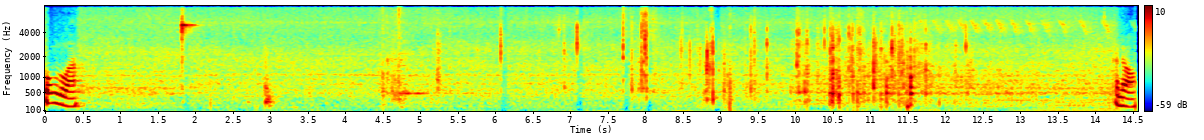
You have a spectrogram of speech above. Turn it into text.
พงนัว ขนม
